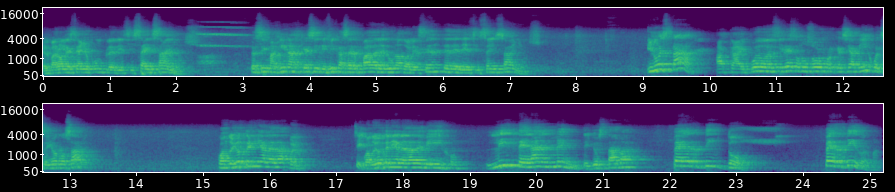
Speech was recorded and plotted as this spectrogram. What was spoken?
El varón este año cumple 16 años. ¿Te imaginas qué significa ser padre de un adolescente de 16 años? Y no está acá, y puedo decir eso no solo porque sea mi hijo, el Señor lo sabe. Cuando yo tenía la edad, bueno, sí, cuando yo tenía la edad de mi hijo, literalmente yo estaba perdido, perdido, hermanos.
